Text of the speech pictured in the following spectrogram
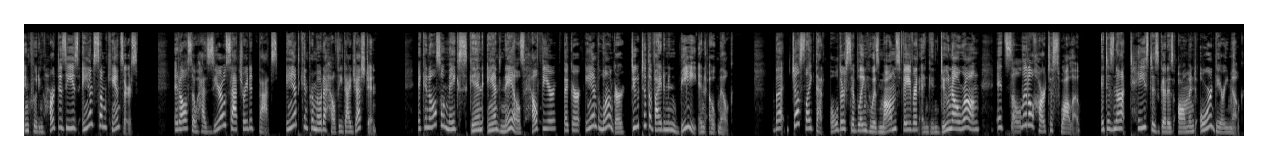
including heart disease and some cancers. It also has zero saturated fats and can promote a healthy digestion. It can also make skin and nails healthier, thicker, and longer due to the vitamin B in oat milk. But just like that older sibling who is mom's favorite and can do no wrong, it's a little hard to swallow. It does not taste as good as almond or dairy milk.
